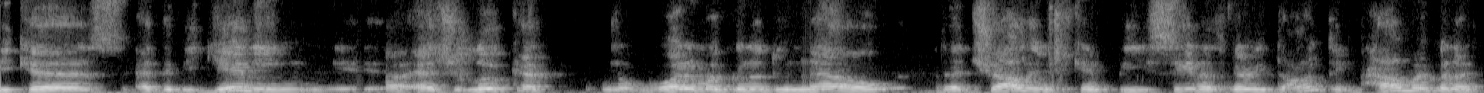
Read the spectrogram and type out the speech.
because at the beginning, uh, as you look at you know what am I going to do now, the challenge can be seen as very daunting. How am I going to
